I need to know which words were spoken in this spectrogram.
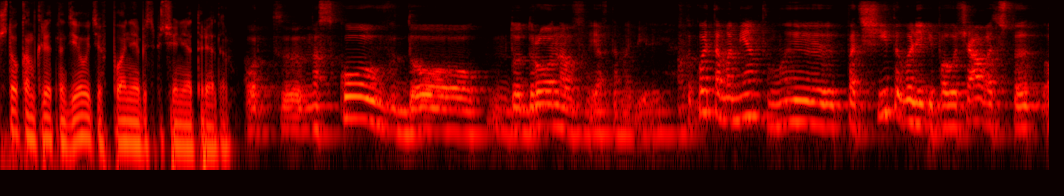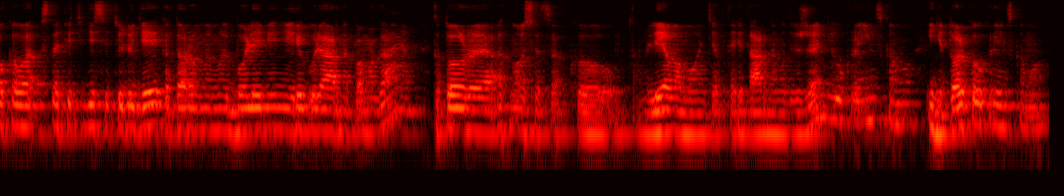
Что конкретно делаете в плане обеспечения отряда? От э, носков до, до дронов и автомобилей. В какой-то момент мы подсчитывали и получалось, что около 150 людей, которым мы более-менее регулярно помогаем, которые относятся к там, левому антиавторитарному движению украинскому, и не только украинскому.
